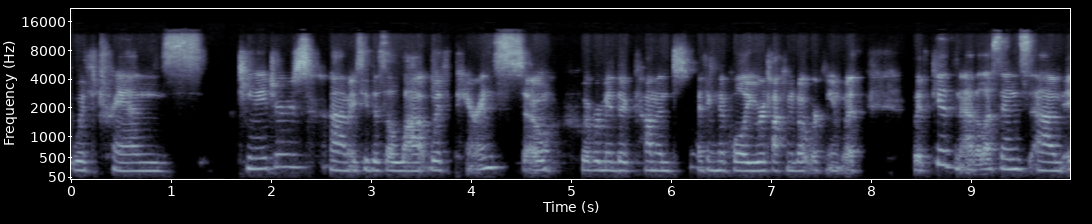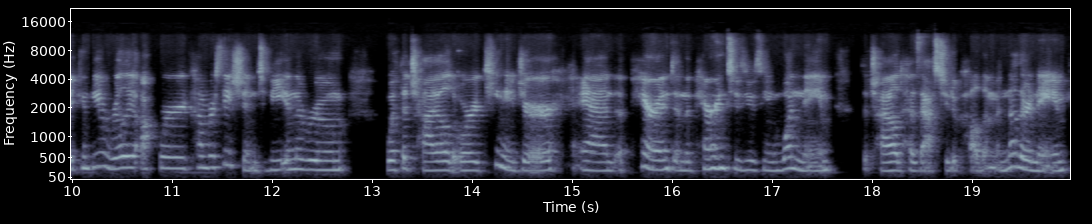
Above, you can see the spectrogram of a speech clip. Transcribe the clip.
with trans teenagers. Um, I see this a lot with parents. So whoever made the comment, I think Nicole, you were talking about working with with kids and adolescents. Um, it can be a really awkward conversation to be in the room with a child or a teenager and a parent, and the parent is using one name, the child has asked you to call them another name,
